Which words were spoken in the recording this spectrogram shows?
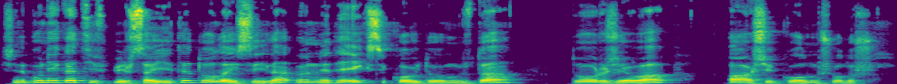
Şimdi bu negatif bir sayıydı. Dolayısıyla önüne de eksi koyduğumuzda doğru cevap A şıkkı olmuş olur.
